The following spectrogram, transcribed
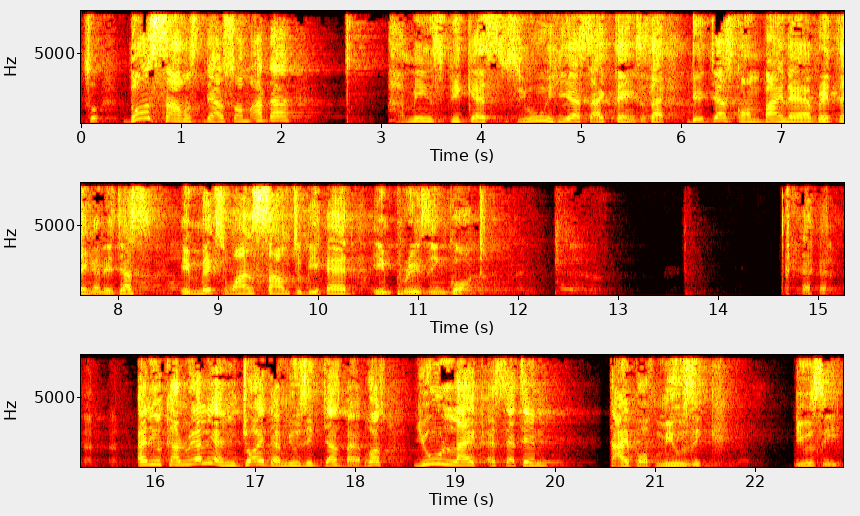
So those sounds, there are some other I mean, speakers, you hear such things. It's like they just combine everything and it just, it makes one sound to be heard in praising God. and you can really enjoy the music just by, because you like a certain type of music. Do you see?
